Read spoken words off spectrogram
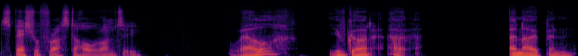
special for us to hold on to? Well, you've got a, an open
